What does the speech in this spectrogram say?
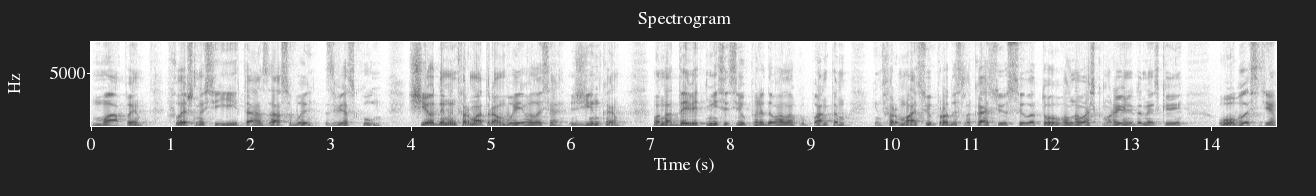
мапи, флеш-носії та засоби зв'язку. Ще одним інформатором виявилася жінка. Вона 9 місяців передавала окупантам інформацію про дислокацію сил АТО в Волноваському районі Донецької області.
